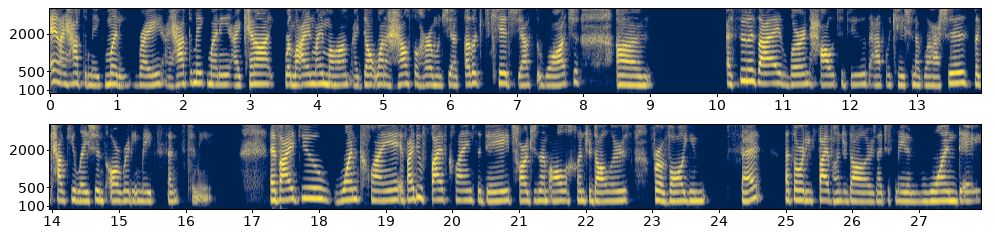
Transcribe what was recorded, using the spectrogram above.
And I have to make money, right? I have to make money. I cannot rely on my mom. I don't want to hassle her when she has other kids she has to watch. Um, as soon as I learned how to do the application of lashes, the calculations already made sense to me. If I do one client, if I do five clients a day, charging them all $100 for a volume set, that's already $500 I just made in one day.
